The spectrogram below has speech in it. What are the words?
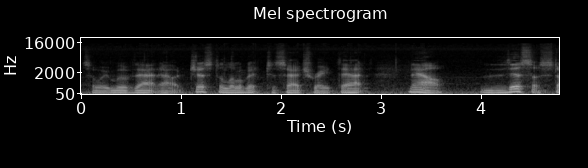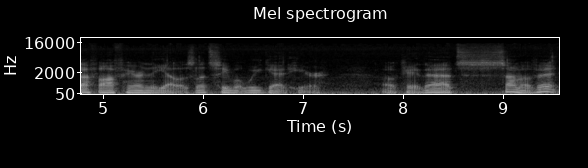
So we move that out just a little bit to saturate that. Now this stuff off here in the yellows. Let's see what we get here. Okay, that's some of it.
